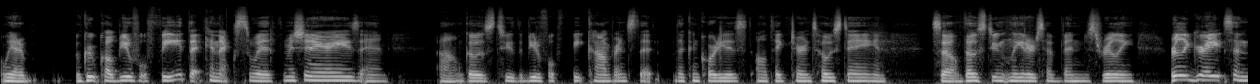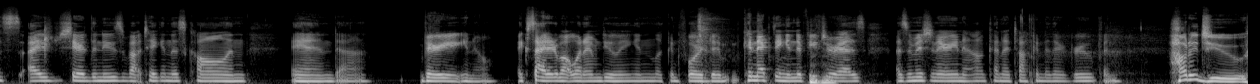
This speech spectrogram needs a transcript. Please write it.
we had a, a, group called Beautiful Feet that connects with missionaries and um, goes to the Beautiful Feet conference that the Concordias all take turns hosting, and so those student leaders have been just really, really great since I shared the news about taking this call, and and uh, very, you know, excited about what I'm doing and looking forward to connecting in the future mm-hmm. as as a missionary now, kind of talking to their group and. How did you?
